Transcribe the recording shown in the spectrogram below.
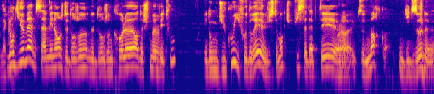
ils l'ont D'accord. dit eux-mêmes, c'est un mélange de donjon, de donjon crawler, de shmup et tout. Et donc, du coup, il faudrait justement que tu puisses adapter euh, Voilà. une zone morte, quoi. Une dead zone. euh,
